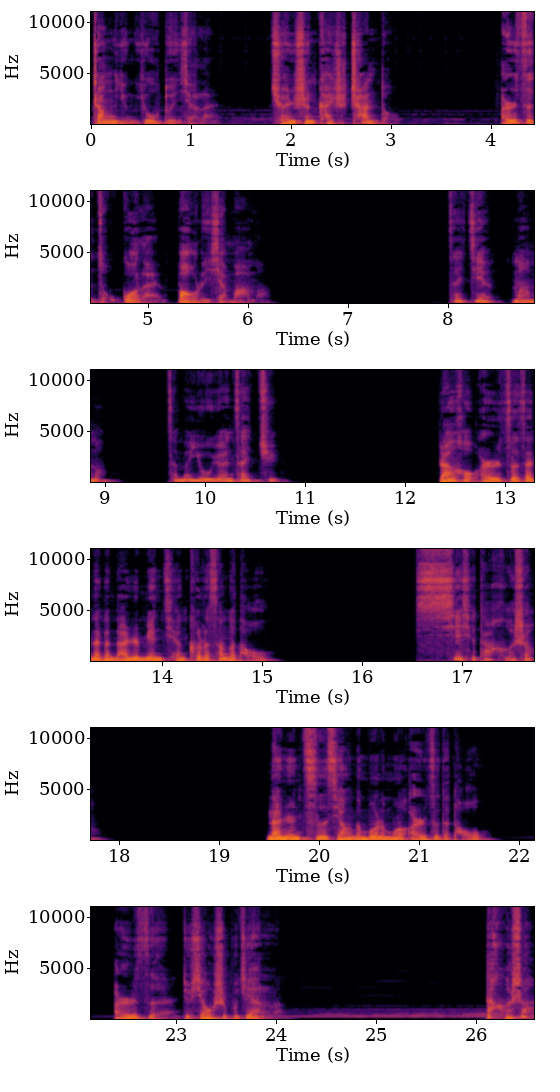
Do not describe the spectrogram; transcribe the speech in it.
张颖又蹲下来，全身开始颤抖。儿子走过来，抱了一下妈妈。再见，妈妈，咱们有缘再聚。然后儿子在那个男人面前磕了三个头。谢谢大和尚。男人慈祥的摸了摸儿子的头。儿子就消失不见了。大和尚，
